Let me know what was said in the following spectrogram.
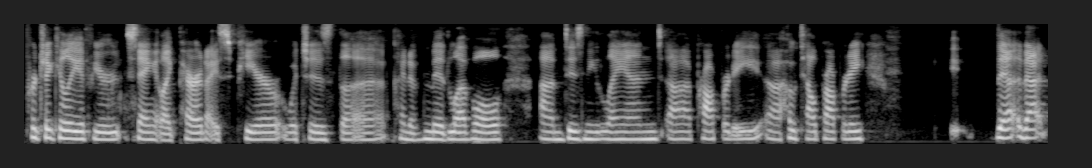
particularly if you're staying at like paradise pier which is the kind of mid-level um, disneyland uh, property uh, hotel property that that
